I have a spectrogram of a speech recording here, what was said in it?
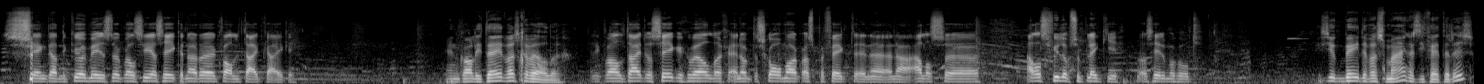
Ik denk dat de keurmeesters ook wel zeer zeker naar kwaliteit kijken. En kwaliteit was geweldig? En de kwaliteit was zeker geweldig en ook de schoonmaak was perfect. En uh, nou, alles, alles viel op zijn plekje. Dat was helemaal goed. Is hij ook beter van smaak als hij vetter is?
